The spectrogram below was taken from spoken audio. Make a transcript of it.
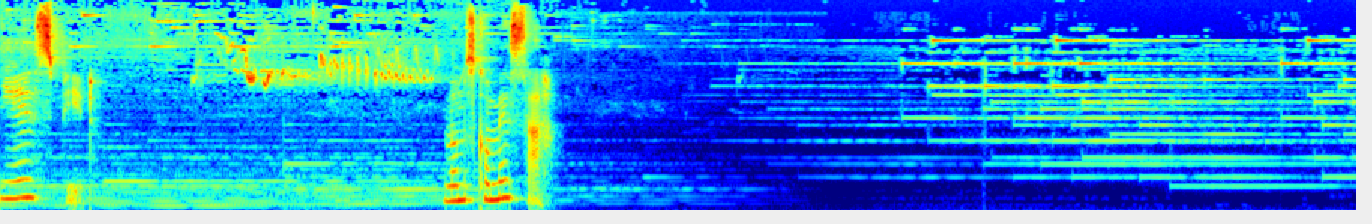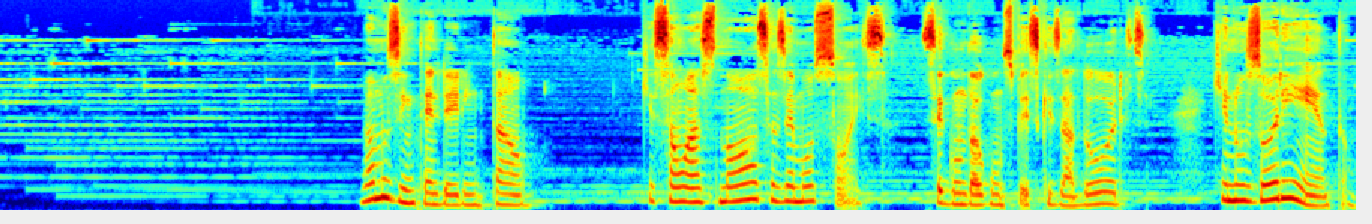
E expira. Vamos começar. Vamos entender então que são as nossas emoções, segundo alguns pesquisadores, que nos orientam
